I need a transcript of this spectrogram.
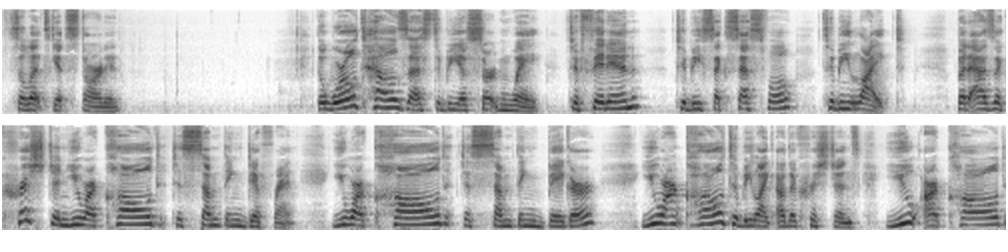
So let's get started. The world tells us to be a certain way, to fit in, to be successful, to be liked. But as a Christian, you are called to something different. You are called to something bigger. You aren't called to be like other Christians. You are called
